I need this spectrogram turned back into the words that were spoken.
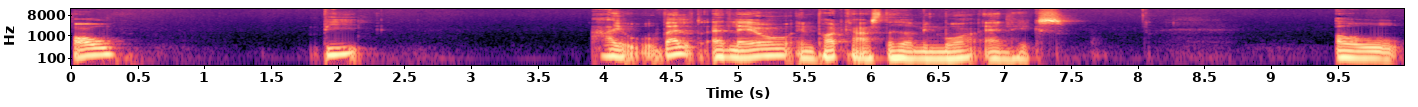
og vi har jo valgt at lave en podcast, der hedder Min mor er en heks. Og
